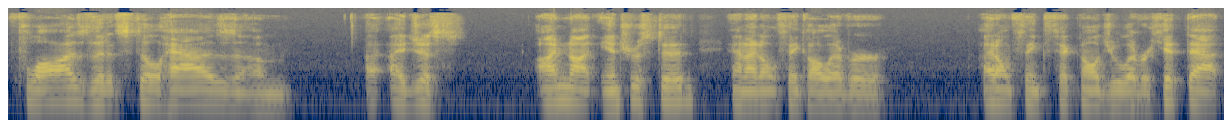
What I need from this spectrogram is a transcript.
flaws that it still has, um, I, I just, I'm not interested and I don't think I'll ever, I don't think technology will ever hit that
